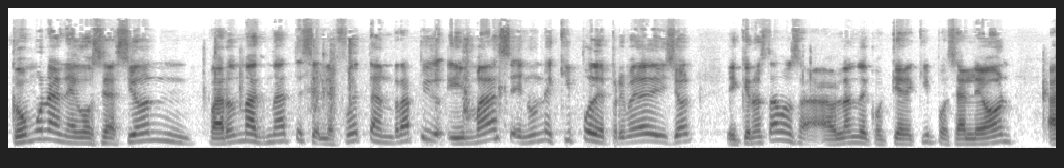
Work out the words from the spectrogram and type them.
¿Cómo una negociación para un magnate se le fue tan rápido? Y más en un equipo de primera división, y que no estamos hablando de cualquier equipo. O sea, León ha,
